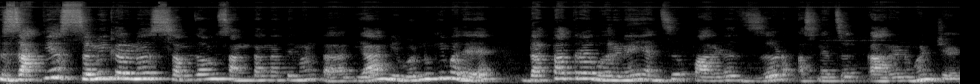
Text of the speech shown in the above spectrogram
जातीय समीकरण समजावून सांगताना ते म्हणतात या निवडणुकीमध्ये दत्तात्रय भरणे यांचं पारडं जड असण्याचं कारण म्हणजे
